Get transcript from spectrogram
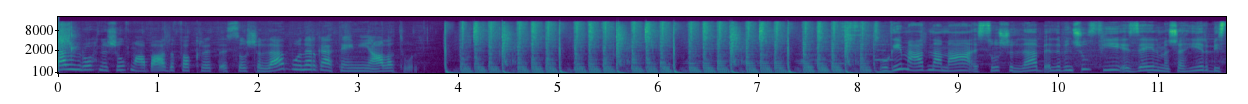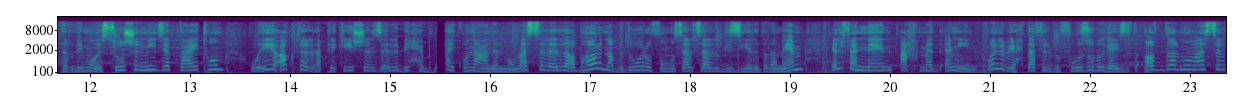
تعالوا نروح نشوف مع بعض فقرة ال social lab ونرجع تاني على طول. وجي ميعادنا مع ال social lab اللي بنشوف فيه إزاي المشاهير بيستخدموا ال social media بتاعتهم وإيه أكتر ال applications اللي بيحبوها. هيكون عن الممثل اللي أبهرنا بدوره في مسلسل جزيرة غمام الفنان أحمد أمين واللي بيحتفل بفوزه بجائزة أفضل ممثل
